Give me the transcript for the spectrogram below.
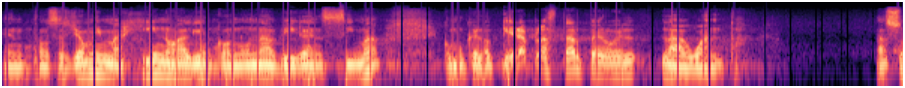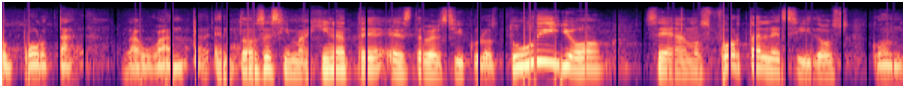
Entonces yo me imagino a alguien con una viga encima, como que lo quiere aplastar, pero él la aguanta, la soporta, la aguanta. Entonces imagínate este versículo, tú y yo seamos fortalecidos con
